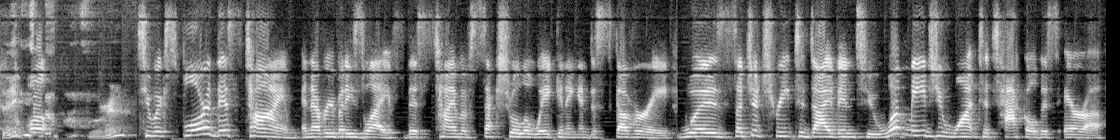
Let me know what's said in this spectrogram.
Thank you well, so much, Lauren. To explore this time in everybody's life, this time of sexual awakening and discovery, was such a treat to dive into. What made you want to tackle this era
